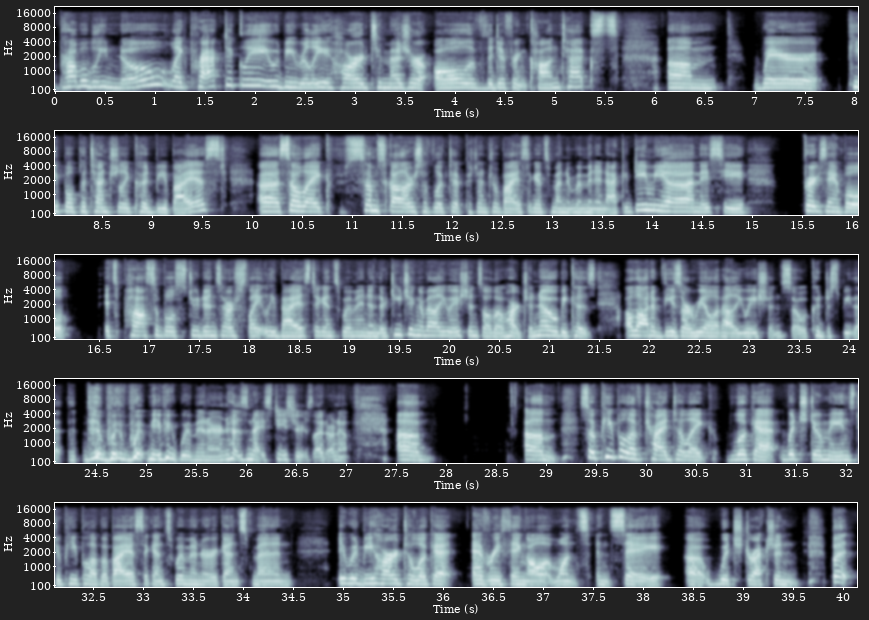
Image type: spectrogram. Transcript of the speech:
probably no. Like, practically, it would be really hard to measure all of the different contexts um, where people potentially could be biased. Uh, so, like, some scholars have looked at potential bias against men and women in academia, and they see, for example, it's possible students are slightly biased against women in their teaching evaluations, although hard to know because a lot of these are real evaluations. So it could just be that, maybe women aren't as nice teachers. I don't know. Um, um, so people have tried to like look at which domains do people have a bias against women or against men. It would be hard to look at everything all at once and say uh, which direction. But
